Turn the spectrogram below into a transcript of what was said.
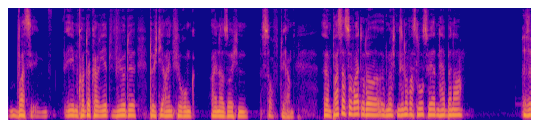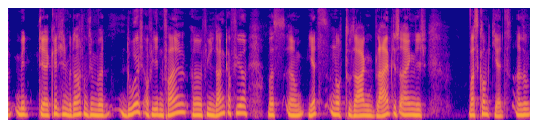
was eben konterkariert würde durch die Einführung einer solchen Software. Ähm, passt das soweit oder möchten Sie noch was loswerden, Herr Benner? Also mit der kritischen Betrachtung sind wir durch, auf jeden Fall. Äh, vielen Dank dafür. Was ähm, jetzt noch zu sagen bleibt, ist eigentlich, was kommt jetzt? Also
